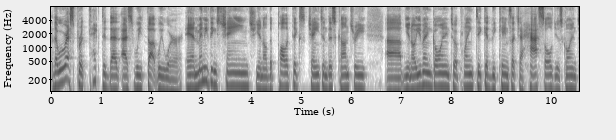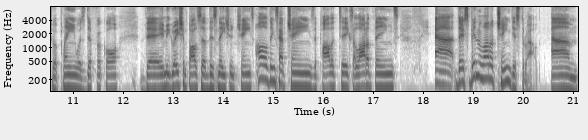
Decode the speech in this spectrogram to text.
that we were as protected that as we thought we were, and many things change. You know, the politics change in this country. Uh, you know, even going into a plane ticket became such a hassle. Just going to a plane was difficult. The immigration policy of this nation changed. All things have changed. The politics, a lot of things. Uh, there's been a lot of changes throughout. Um,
